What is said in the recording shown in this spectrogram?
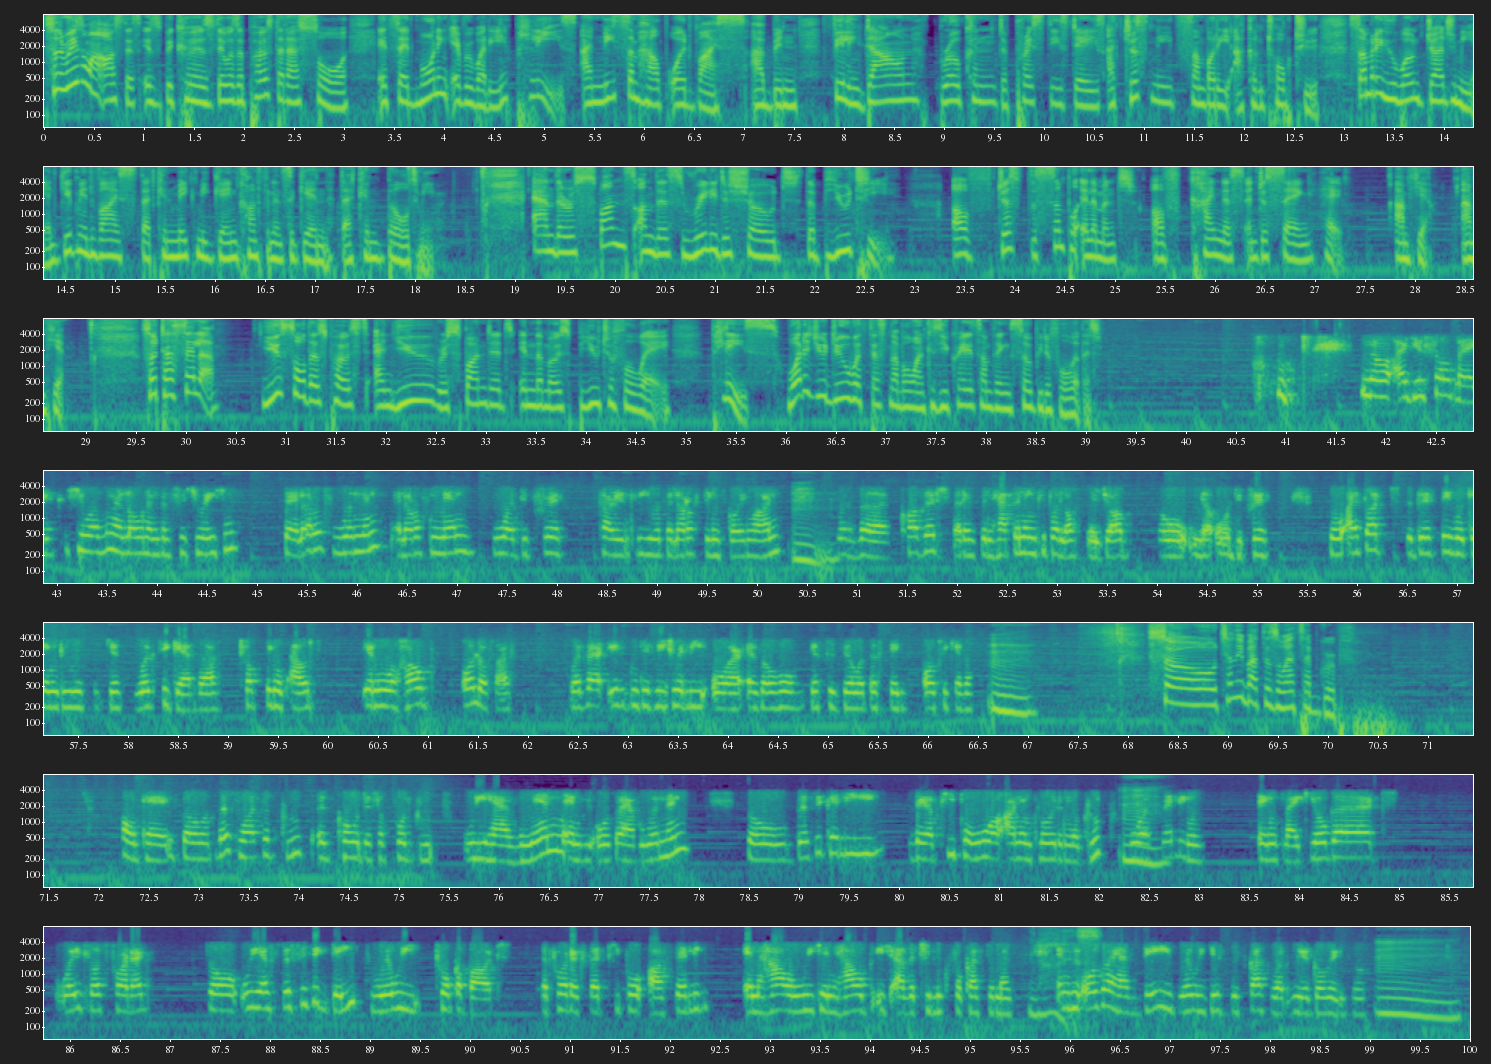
So the reason why I asked this is because there was a post that I saw. It said, Morning, everybody. Please, I need some help or advice. I've been feeling down, broken, depressed these days. I just need somebody I can talk to. Somebody who won't judge me and give me advice that can make me gain confidence again, that can build me. And the response on this really just showed the beauty of just the simple element of kindness and just saying, Hey, I'm here. I'm here. So, Tasela, you saw this post and you responded in the most beautiful way. Please, what did you do with this number one? Because you created something so beautiful with it. No, I just felt like she wasn't alone in the situation. There are a lot of women, a lot of men who are depressed currently with a lot of things going on. Mm. With the COVID that has been happening, people lost their jobs, so we are all depressed. So I thought the best thing we can do is to just work together, talk things out. It will help all of us, whether individually or as a whole, just to deal with this thing all together. Mm. So, tell me about this WhatsApp group. Okay, so this WhatsApp group is called a support group. We have men and we also have women. So basically, there are people who are unemployed in the group who are mm. selling things like yogurt, weight loss products. So we have specific dates where we talk about the products that people are selling and how we can help each other to look for customers. And we also have days where we just discuss what we are going through. Mm.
